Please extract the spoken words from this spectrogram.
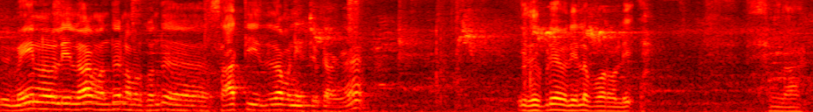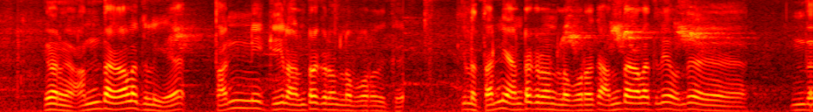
இது மெயின் வழியெலாம் வந்து நம்மளுக்கு வந்து சாத்தி இதுதான் பண்ணி வச்சுருக்காங்க. இது இப்படியே வெளியில் போகிற வழி. சரிங்களா? பாருங்க அந்த காலத்துலேயே தண்ணி கீழே அண்டர் கிரவுண்டில் போகிறதுக்கு இல்லை தண்ணி அண்டர் கிரவுண்டில் போகிறதுக்கு அந்த காலத்துலேயே வந்து இந்த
